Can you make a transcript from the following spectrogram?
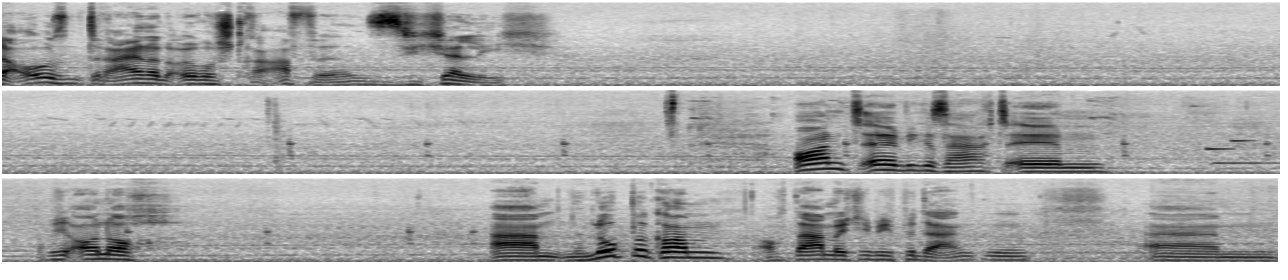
1300 Euro Strafe. Sicherlich. Und äh, wie gesagt, ähm, habe ich auch noch ähm, ein Lob bekommen. Auch da möchte ich mich bedanken. Ähm,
